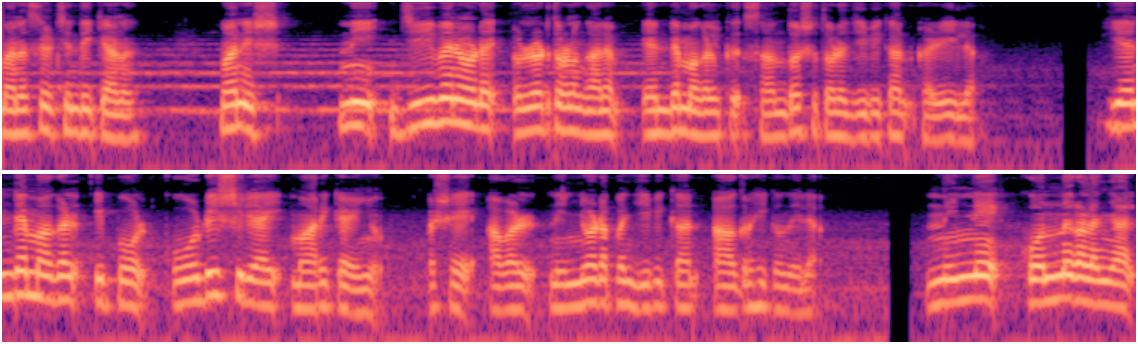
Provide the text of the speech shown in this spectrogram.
മനസ്സിൽ ചിന്തിക്കുകയാണ് മനീഷ് നീ ജീവനോടെ ഉള്ളിടത്തോളം കാലം എന്റെ മകൾക്ക് സന്തോഷത്തോടെ ജീവിക്കാൻ കഴിയില്ല. എന്റെ മകൾ ഇപ്പോൾ കോടീശ്വരിയായി മാറിക്കഴിഞ്ഞു പക്ഷേ അവൾ നിന്നോടൊപ്പം ജീവിക്കാൻ ആഗ്രഹിക്കുന്നില്ല. നിന്നെ കൊന്നുകളഞ്ഞാൽ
